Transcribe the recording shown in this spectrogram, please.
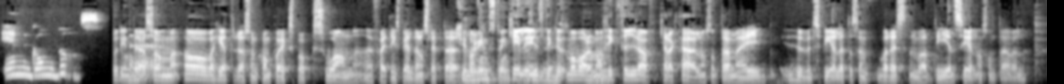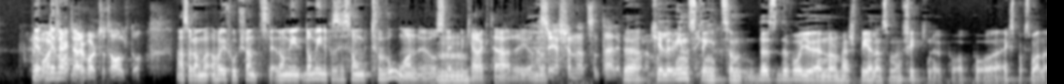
en gång bums. Så det är inte det som, åh vad heter det där som kom på Xbox One, eh, fightingspel där de släppte? Killer man, Instinct. Killer Killer Instinct, Instinct. vad var det? Man Mm. fick fyra karaktärer eller något sånt där med i huvudspelet och sen var resten bara DLC eller något sånt där väl? Hur Det- många det var- karaktärer var det totalt då? Alltså de har ju fortsatt, slä- de är, de är inne på säsong två nu och släpper Mm. karaktärer ju. Alltså jag känner att sånt där är Det, bara Killer. Instinct, som, det, det var ju en av de här spelen som man fick nu på, på Xbox One.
